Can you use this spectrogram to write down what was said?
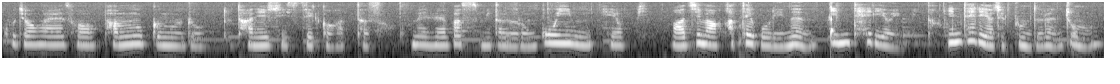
고정해서 반묶음으로 또 다닐 수 있을 것 같아서 구매를 해봤습니다. 이런 꼬임 헤어핀. 마지막 카테고리는 인테리어입니다. 인테리어 제품들은 좀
